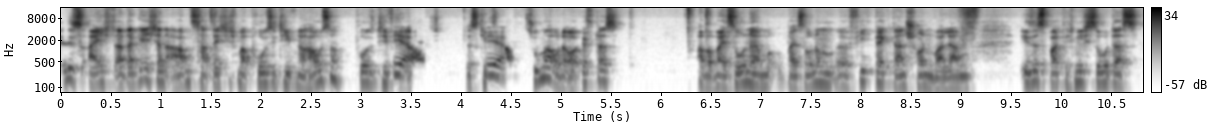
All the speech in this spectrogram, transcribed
ist eigentlich, da, da, gehe ich dann abends tatsächlich mal positiv nach Hause, positiv ja. Das gibt es ja. ab und zu mal oder auch öfters. Aber bei so, einer, bei so einem äh, Feedback dann schon, weil dann ist es praktisch nicht so, dass,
